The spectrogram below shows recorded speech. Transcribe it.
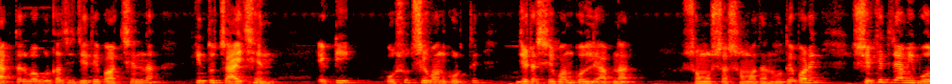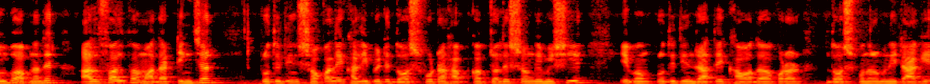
ডাক্তারবাবুর কাছে যেতে পারছেন না, কিন্তু চাইছেন একটি ওষুধ সেবন করতে, যেটা সেবন করলে আপনার সমস্যার সমাধান হতে পারে, সেক্ষেত্রে আমি বলব আপনাদের আলফা আলফা মাদার টিংচার, প্রতিদিন সকালে খালি পেটে দশ ফোঁটা হাফ কাপ জলের সঙ্গে মিশিয়ে এবং প্রতিদিন রাতে খাওয়া দাওয়া করার দশ পনেরো মিনিট আগে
